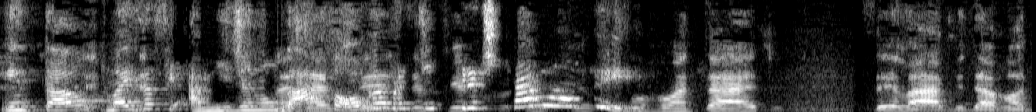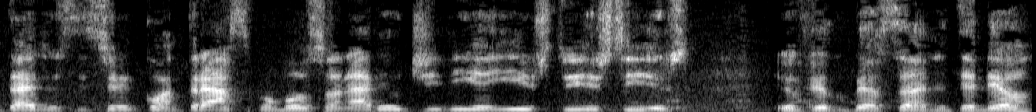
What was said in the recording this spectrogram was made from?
Então, mas assim, a mídia não mas dá folga pra gente criticar, não. Por vontade sei lá, me dá vontade, se eu encontrasse com o Bolsonaro, eu diria isto, isto e isto. Eu fico pensando, entendeu?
